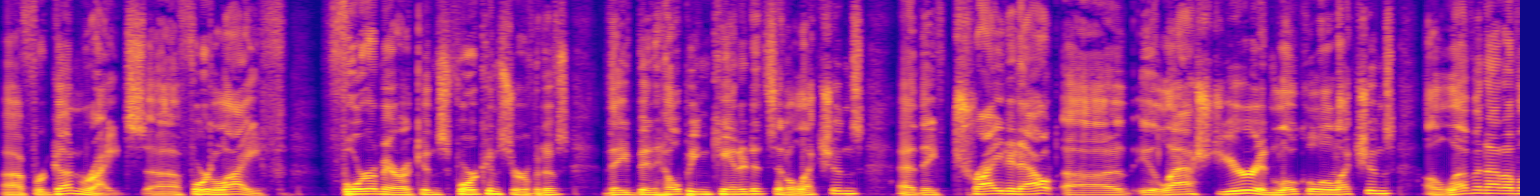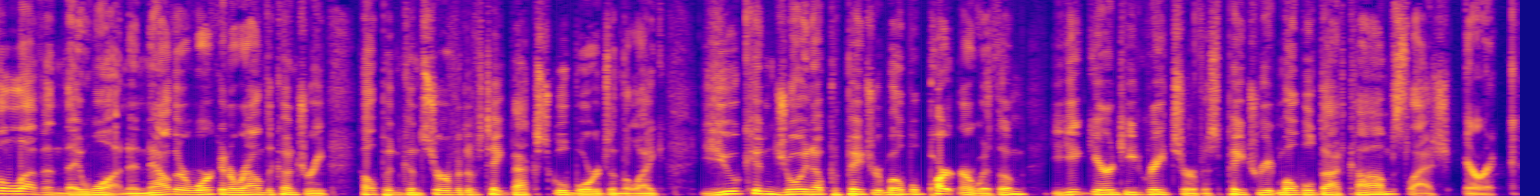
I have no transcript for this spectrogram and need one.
uh, for gun rights, uh, for life, for Americans, for conservatives. They've been helping candidates in elections. Uh, they've tried it out uh, last year in local elections. 11 out of 11 they won. And now they're working around the country helping conservatives take back school boards and the like. You can join up with Patriot Mobile, partner with them. You get guaranteed great service. PatriotMobile.com slash Erick.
